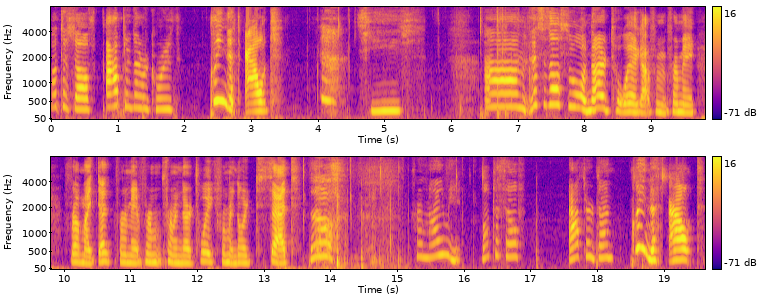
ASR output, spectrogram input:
Let yourself after the recording. Clean this out. Jeez. Um, this is also another toy I got from from a from my dent from a from from another toy from another set. Ugh. Remind me. Note yourself after done. Clean this out.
